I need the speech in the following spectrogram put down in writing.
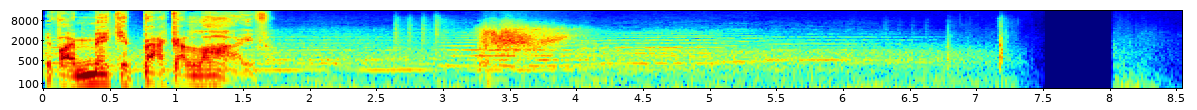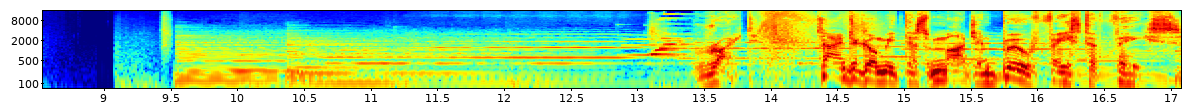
if I make it back alive. Right. Time to go meet this Majin Buu face to face.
